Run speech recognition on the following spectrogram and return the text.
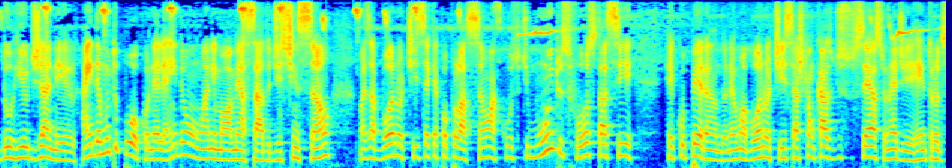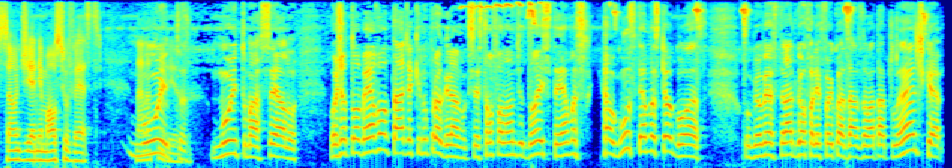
do Rio de Janeiro. Ainda é muito pouco, né? Ele ainda é um animal ameaçado de extinção, mas a boa notícia é que a população, a custo de muito esforço, está se recuperando, né? Uma boa notícia, acho que é um caso de sucesso, né? De reintrodução de animal silvestre na muito, natureza. Muito, Marcelo. Hoje eu estou bem à vontade aqui no programa, que vocês estão falando de dois temas, alguns temas que eu gosto. O meu mestrado, como eu falei, foi com as aves da Mata Atlântica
